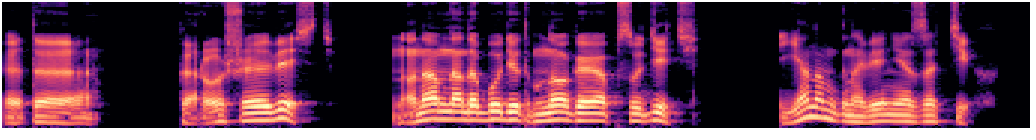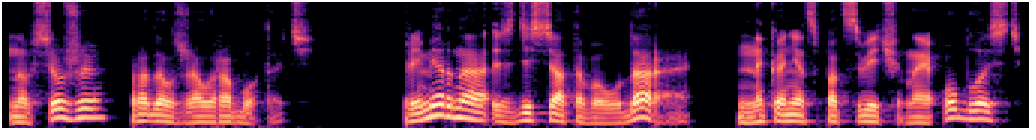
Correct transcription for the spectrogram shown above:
Это Хорошая весть. Но нам надо будет многое обсудить. Я на мгновение затих, но все же продолжал работать. Примерно с десятого удара, наконец подсвеченная область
